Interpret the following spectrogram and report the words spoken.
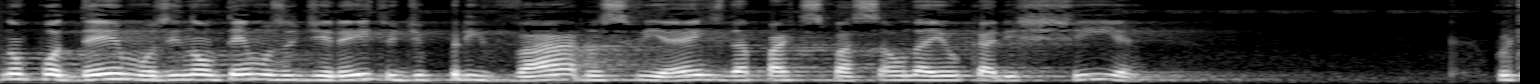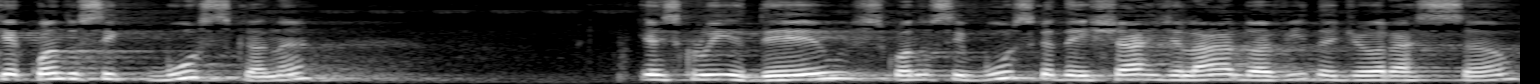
não podemos e não temos o direito de privar os fiéis da participação da Eucaristia. Porque quando se busca, né, excluir Deus, quando se busca deixar de lado a vida de oração,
